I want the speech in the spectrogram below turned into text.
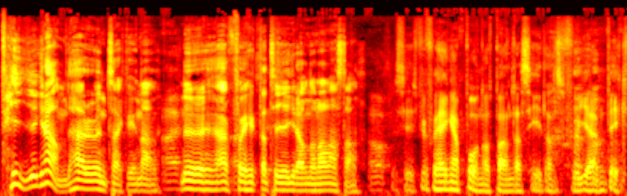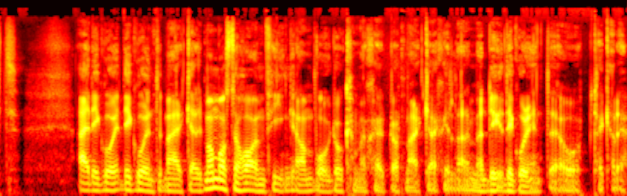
10 gram? Det här har du inte sagt innan. Nej. Nu jag får jag hitta 10 gram någon annanstans. Ja, precis. Vi får hänga på något på andra sidan så får vi jämvikt. Nej, det går, det går inte att märka. Man måste ha en fin gramvåg, då kan man självklart märka skillnaden. Men det, det går inte att upptäcka det.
